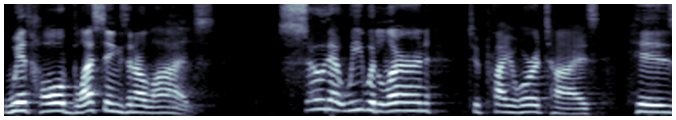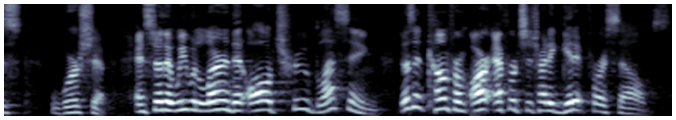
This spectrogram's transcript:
withhold blessings in our lives so that we would learn to prioritize his worship. And so that we would learn that all true blessing doesn't come from our efforts to try to get it for ourselves,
